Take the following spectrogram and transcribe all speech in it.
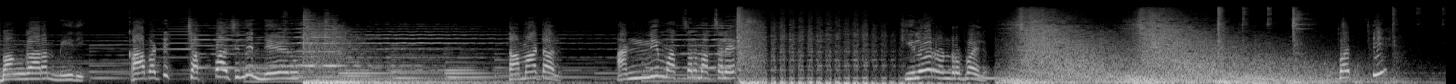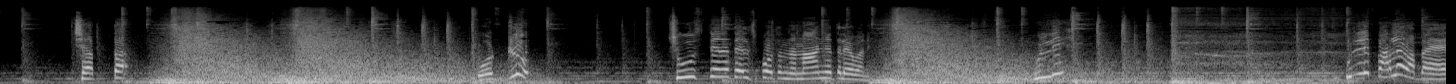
బంగారం మీది. కాబట్టి చెప్పాల్సింది నేను. టమాటాలు. అన్ని మచ్చలు మచ్చలే. కిలో రెండు రూపాయలు. పత్తి. చెత్త. ఒడ్లు. చూస్తేనే తెలిసిపోతుంది నాణ్యత లేవని. ఉల్లి? ఉల్లి పర్లేదు అబ్బాయి.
